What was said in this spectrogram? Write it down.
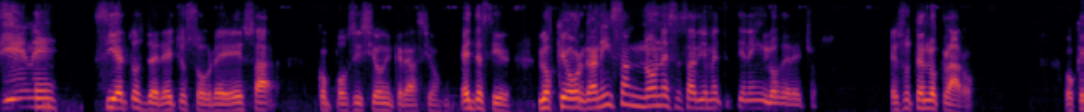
tiene ciertos derechos sobre esa composición y creación. Es decir, los que organizan no necesariamente tienen los derechos. Eso tenlo claro. ¿Ok?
